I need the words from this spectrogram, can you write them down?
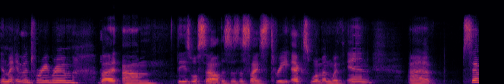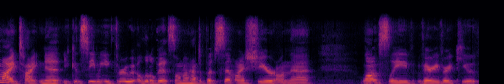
in my inventory room, but um, these will sell. This is the size 3X woman within uh, semi-tight knit. You can see me through a little bit, so I'm going to have to put semi-sheer on that. Long sleeve, very, very cute,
